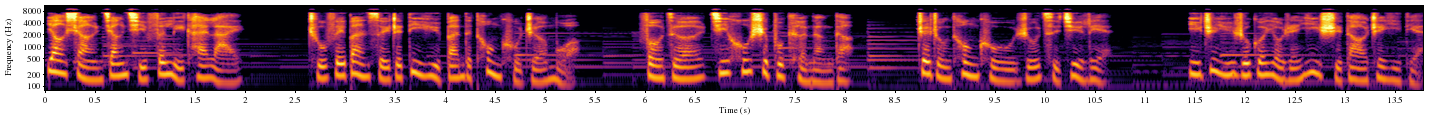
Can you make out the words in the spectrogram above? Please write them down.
要想将其分离开来。除非伴随着地狱般的痛苦折磨，否则几乎是不可能的。这种痛苦如此剧烈，以至于如果有人意识到这一点，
